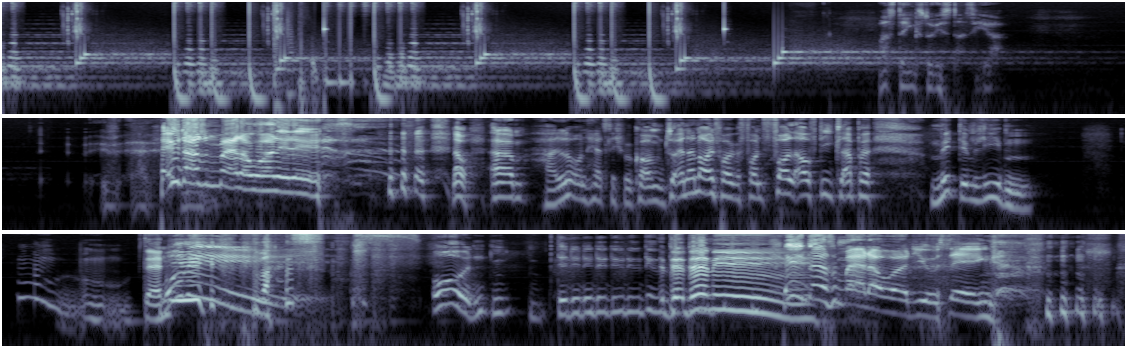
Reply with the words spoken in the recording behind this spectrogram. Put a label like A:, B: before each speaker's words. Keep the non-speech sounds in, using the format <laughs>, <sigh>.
A: Was denkst du, ist das hier? It doesn't matter what it is! <laughs> no, ähm, hallo und herzlich willkommen zu einer neuen Folge von Voll auf die Klappe mit dem lieben
B: Danny?
A: Moni! <laughs>
B: Was?
A: Und
B: Danny!
A: It doesn't matter what you think. <laughs>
